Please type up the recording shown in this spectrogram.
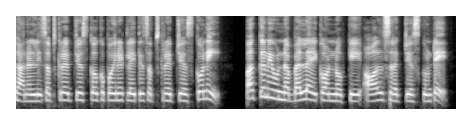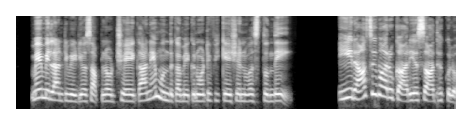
ఛానల్ని సబ్స్క్రైబ్ చేసుకోకపోయినట్లయితే సబ్స్క్రైబ్ చేసుకొని పక్కనే ఉన్న బెల్ ఐకాన్ నొక్కి ఆల్ సెలెక్ట్ చేసుకుంటే మేము ఇలాంటి వీడియోస్ అప్లోడ్ చేయగానే ముందుగా మీకు నోటిఫికేషన్ వస్తుంది. ఈ రాశి వారు కార్యసాధకులు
